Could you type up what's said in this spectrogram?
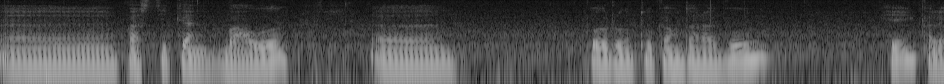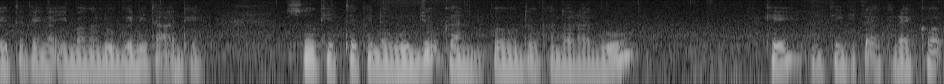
uh, pastikan bahawa uh, peruntukan hutang ragu ok kalau kita tengok imbangan duga ni tak ada. So kita kena wujudkan peruntukan hutang ragu. Ok nanti kita akan rekod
